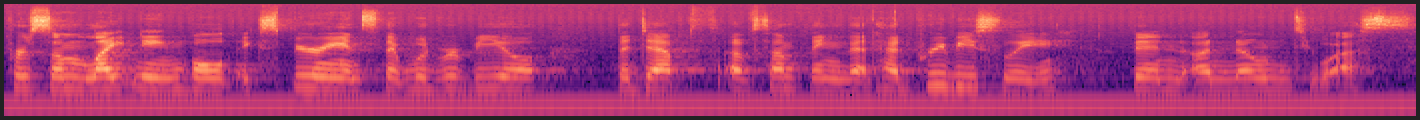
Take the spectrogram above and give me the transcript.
for some lightning bolt experience that would reveal the depth of something that had previously been unknown to us.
